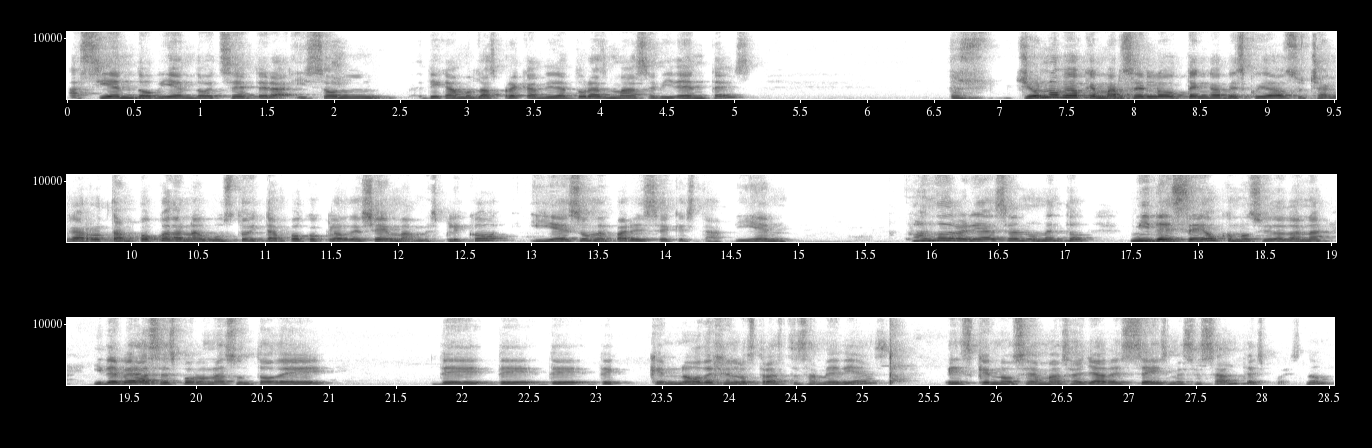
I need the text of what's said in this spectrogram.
haciendo, viendo, etcétera, y son, digamos, las precandidaturas más evidentes, pues yo no veo que Marcelo tenga descuidado su changarro, tampoco Dan Augusto y tampoco Claudia Sheinbaum, ¿me explico? Y eso me parece que está bien. ¿Cuándo debería ser el momento? Mi deseo como ciudadana, y de veras es por un asunto de, de, de, que no dejen los trastes a medias, es que no sea más allá de seis meses antes, pues, ¿no?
